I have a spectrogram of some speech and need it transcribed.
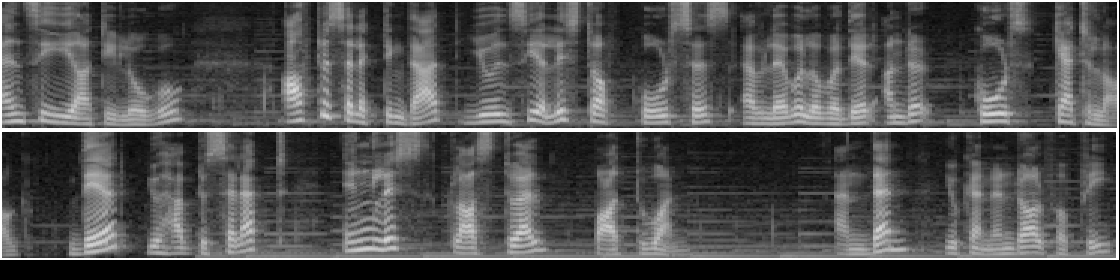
NCERT logo. After selecting that, you will see a list of courses available over there under course catalog. There you have to select English class 12 part 1 and then you can enroll for free.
